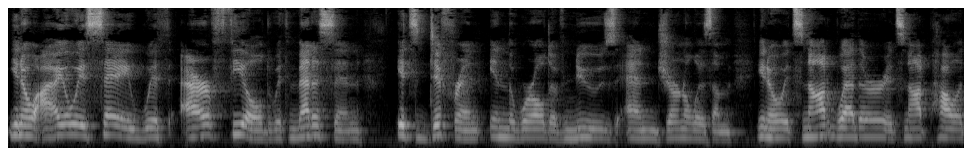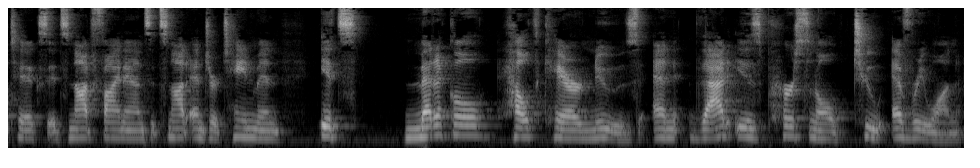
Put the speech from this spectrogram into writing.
you know, I always say with our field, with medicine, it's different in the world of news and journalism. You know, it's not weather, it's not politics, it's not finance, it's not entertainment. It's medical healthcare news, and that is personal to everyone.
